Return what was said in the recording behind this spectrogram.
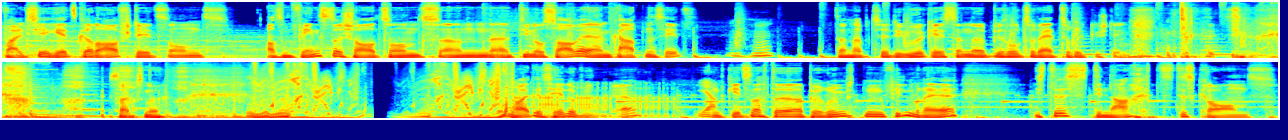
Falls ihr jetzt gerade aufsteht und aus dem Fenster schaut und einen Dinosaurier im Garten seht, Mhm. Dann habt ihr die Uhr gestern ein bisschen zu weit zurückgestellt. Sag's nur. Heute ist Halloween, gell? Ja. Und geht's nach der berühmten Filmreihe, ist das die Nacht des Grauens.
